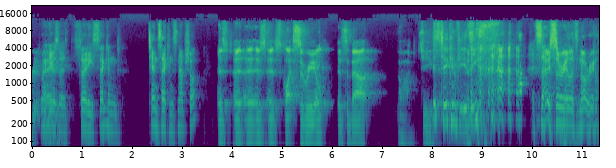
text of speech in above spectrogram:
want to give us a 30 second, 10 second snapshot? It's, it's, it's quite surreal. It's about, oh, geez. It's too confusing. it's so surreal, it's not real.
